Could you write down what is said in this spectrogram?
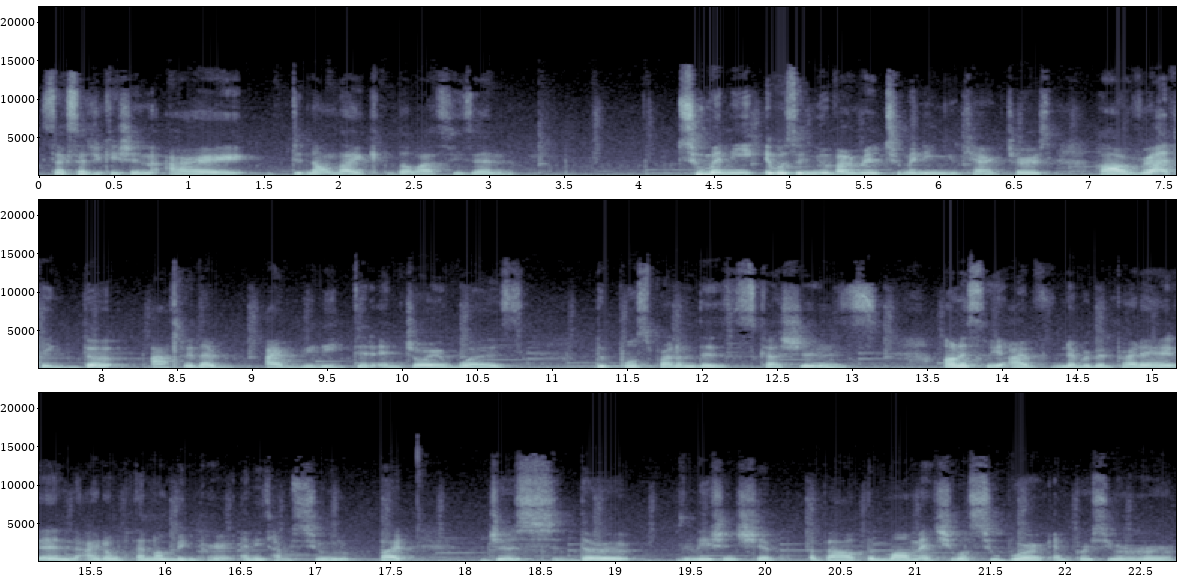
Sex Education, I did not like the last season. Too many, it was a new environment, too many new characters. However, I think the aspect that I really did enjoy was the postpartum discussions. Honestly, I've never been pregnant and I don't plan on being pregnant anytime soon, but just the relationship about the mom and she wants to work and pursue her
